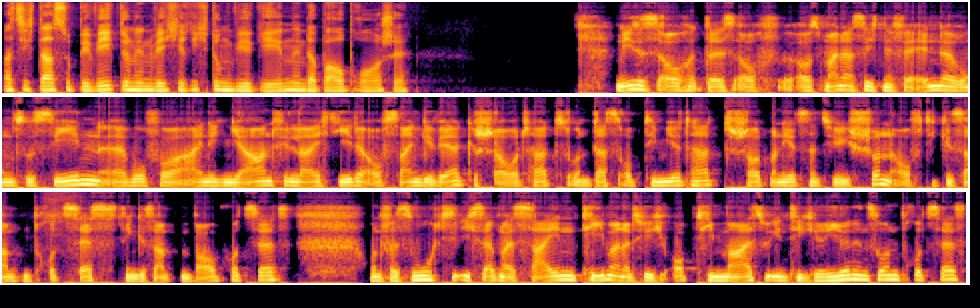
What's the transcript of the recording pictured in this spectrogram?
was sich da so bewegt und in welche Richtung wir gehen in der Baubranche. Nee, das ist auch, da ist auch aus meiner Sicht eine Veränderung zu sehen, äh, wo vor einigen Jahren vielleicht jeder auf sein Gewerk geschaut hat und das optimiert hat, schaut man jetzt natürlich schon auf den gesamten Prozess, den gesamten Bauprozess und versucht, ich sag mal, sein Thema natürlich optimal zu integrieren in so einen Prozess,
